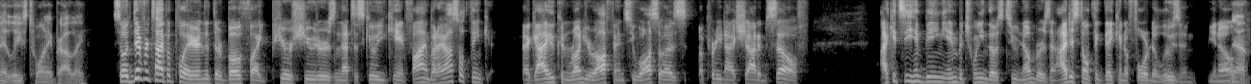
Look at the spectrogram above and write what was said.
at least 20 probably. So a different type of player in that they're both like pure shooters, and that's a skill you can't find. But I also think a guy who can run your offense, who also has a pretty nice shot himself, I could see him being in between those two numbers, and I just don't think they can afford to lose him. You know, No.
